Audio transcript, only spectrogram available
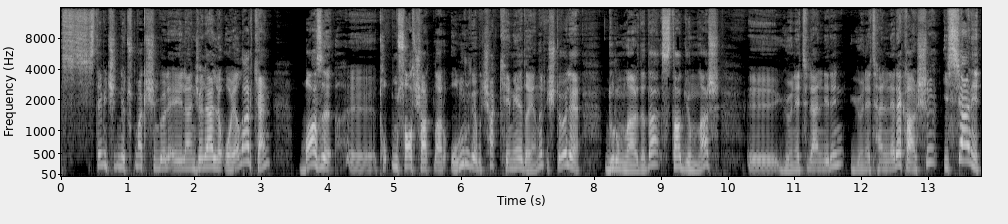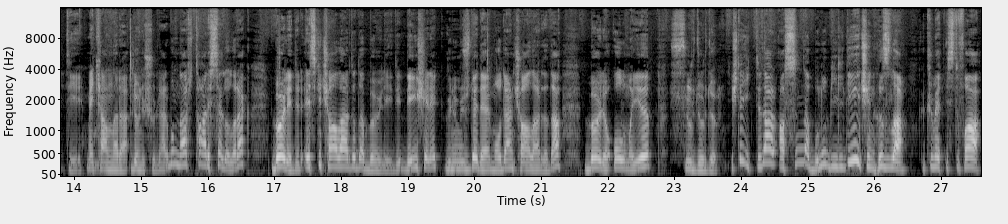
sistem içinde tutmak için böyle eğlencelerle oyalarken bazı e, toplumsal şartlar olur ve bıçak kemiğe dayanır. İşte öyle durumlarda da stadyumlar e, yönetilenlerin yönetenlere karşı isyan ettiği mekanlara dönüşürler. Bunlar tarihsel olarak böyledir. Eski çağlarda da böyleydi. Değişerek günümüzde de modern çağlarda da böyle olmayı sürdürdü. İşte iktidar aslında bunu bildiği için hızla hükümet istifa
